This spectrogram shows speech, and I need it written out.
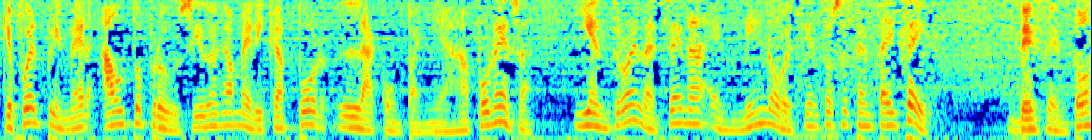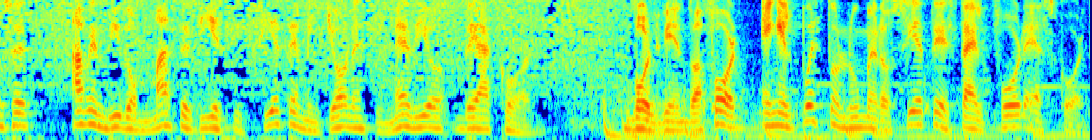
que fue el primer auto producido en América por la compañía japonesa y entró en la escena en 1976. Desde entonces ha vendido más de 17 millones y medio de Accords. Volviendo a Ford, en el puesto número 7 está el Ford Escort,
